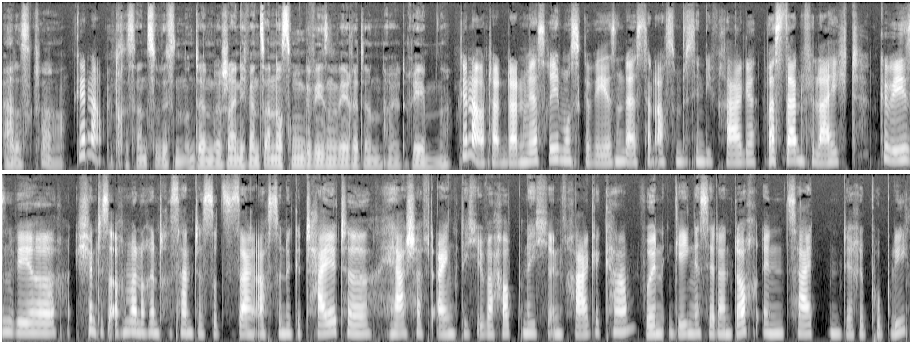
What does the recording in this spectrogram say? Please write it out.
Alles klar. Genau. Interessant zu wissen. Und dann wahrscheinlich, wenn es andersrum gewesen wäre, dann halt Rem, ne? Genau, dann, dann wäre es Remus gewesen. Da ist dann auch so ein bisschen die Frage, was dann vielleicht gewesen wäre. Ich finde es auch immer noch interessant, dass sozusagen auch so eine geteilte Herrschaft eigentlich überhaupt nicht in Frage kam. Wohingegen es ja dann doch in Zeiten der Republik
